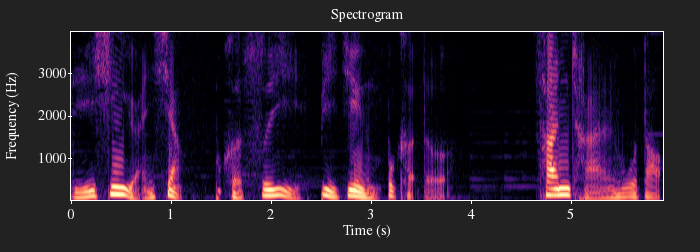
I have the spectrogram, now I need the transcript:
离心缘相，不可思议，毕竟不可得。参禅悟道，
